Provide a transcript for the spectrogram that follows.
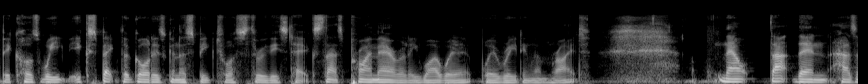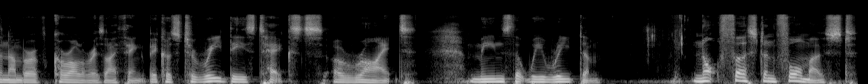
because we expect that God is going to speak to us through these texts. That's primarily why we're we're reading them, right? Now, that then has a number of corollaries, I think, because to read these texts aright means that we read them not first and foremost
